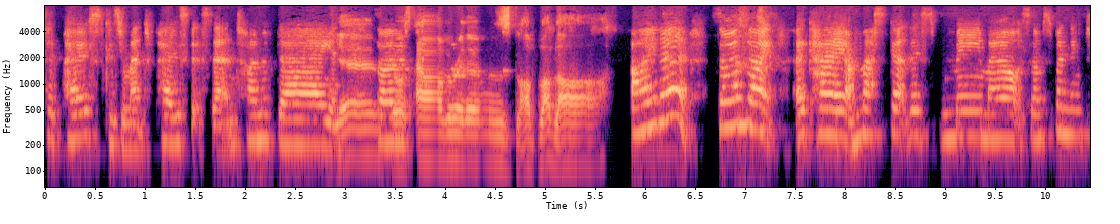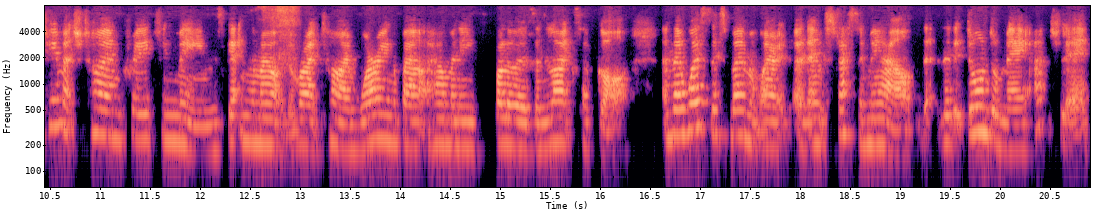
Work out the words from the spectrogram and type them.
to post because you're meant to post at a certain time of day. And yeah, so was, algorithms, blah blah blah. I know. So I'm like, okay, I must get this meme out. So I'm spending too much time creating memes, getting them out at the right time, worrying about how many followers and likes I've got. And there was this moment where it, and it was stressing me out that, that it dawned on me, actually,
